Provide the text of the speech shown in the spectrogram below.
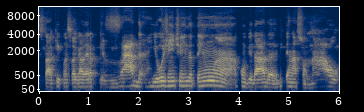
estar aqui com essa galera pesada e hoje a gente ainda tem uma convidada internacional,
